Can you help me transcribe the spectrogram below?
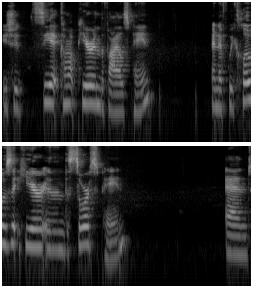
You should see it come up here in the files pane. And if we close it here in the source pane and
